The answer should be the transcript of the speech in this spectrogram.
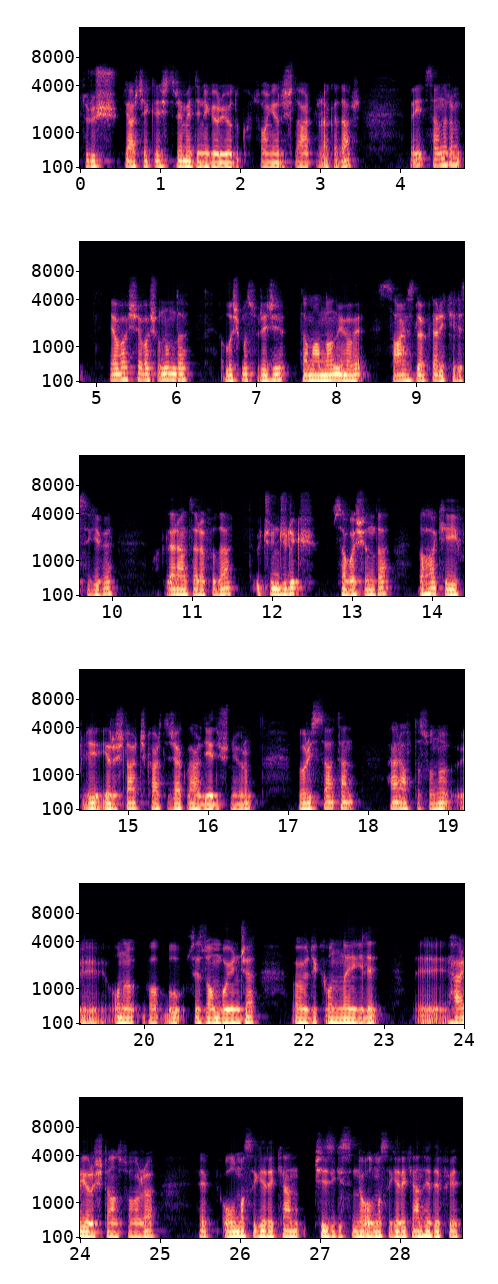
sürüş gerçekleştiremediğini görüyorduk son yarışlara kadar. Ve sanırım yavaş yavaş onun da alışma süreci tamamlanıyor ve Sainz Leclerc ikilisi gibi McLaren tarafı da üçüncülük savaşında daha keyifli yarışlar çıkartacaklar diye düşünüyorum. Norris zaten her hafta sonu e, onu bu, bu sezon boyunca övdük. Onunla ilgili e, her yarıştan sonra hep olması gereken çizgisinde olması gereken hedefi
